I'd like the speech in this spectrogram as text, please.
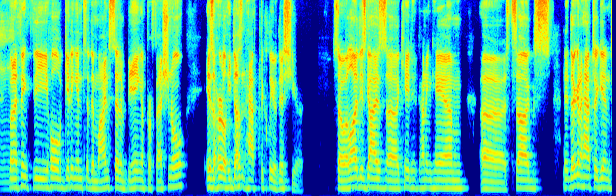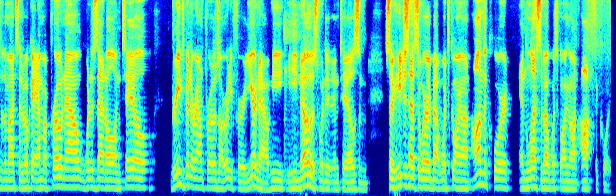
mm. but I think the whole getting into the mindset of being a professional is a hurdle he doesn't have to clear this year. So a lot of these guys, uh, Cade Cunningham, uh, Suggs, they're going to have to get into the mindset of okay, I'm a pro now. What does that all entail? Green's been around pros already for a year now. He he knows what it entails, and so he just has to worry about what's going on on the court and less about what's going on off the court.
